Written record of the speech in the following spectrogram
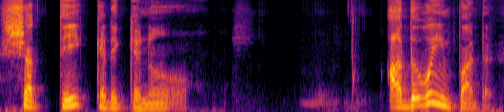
சக்தி கிடைக்கணும். அதுவும் இம்பார்ட்டன்ட்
